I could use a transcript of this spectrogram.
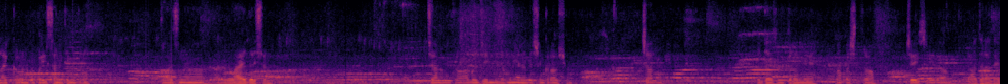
લાઈક કરવાનો કોઈ પૈસા નથી મિત્રો. તો આજના લાય દર્શન ચાલો મિત્રો, આગળ જઈને બીજા મંદિરના દર્શન કરાવશું. ચાલો. બધા જ મિત્રોને બાપા જય શ્રી રામ. રાધે રાધે.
